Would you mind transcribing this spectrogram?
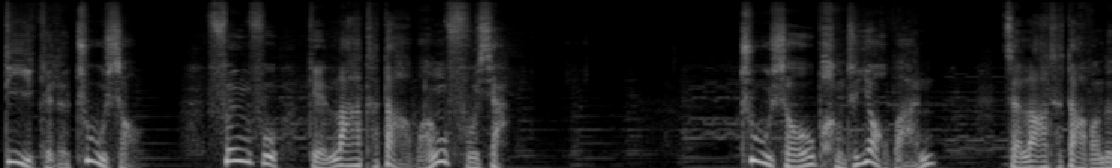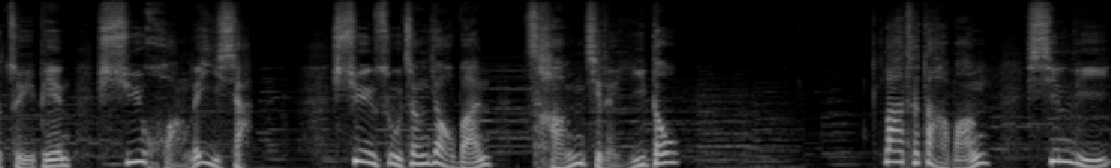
递给了助手，吩咐给邋遢大王服下。助手捧着药丸，在邋遢大王的嘴边虚晃了一下。迅速将药丸藏进了衣兜。邋遢大王心里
